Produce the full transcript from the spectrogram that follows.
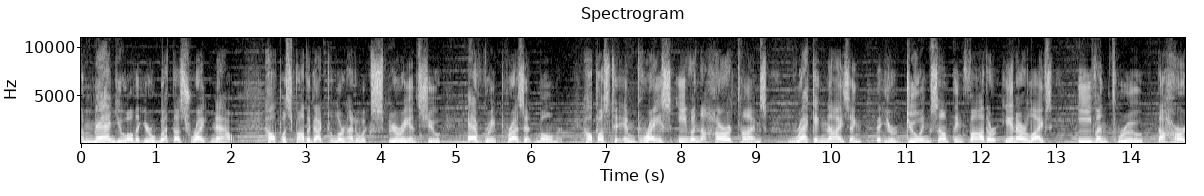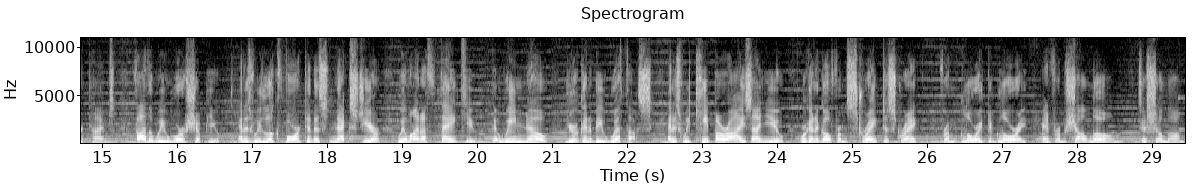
Emmanuel, that you're with us right now. Help us, Father God, to learn how to experience you every present moment. Help us to embrace even the hard times, recognizing that you're doing something, Father, in our lives, even through the hard times. Father, we worship you. And as we look forward to this next year, we want to thank you that we know you're going to be with us. And as we keep our eyes on you, we're going to go from strength to strength, from glory to glory, and from shalom to shalom.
